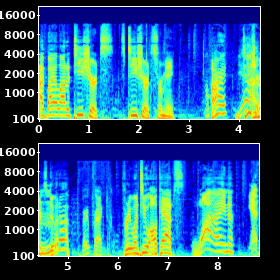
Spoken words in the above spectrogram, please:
I buy a lot of t shirts. It's t shirts for me. All right. Yeah. T shirts. Mm-hmm. Do it up. Very practical. 312, all caps. Wine. Yes.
